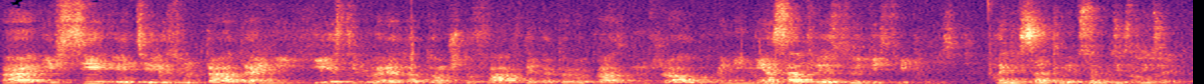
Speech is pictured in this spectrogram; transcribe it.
а, и все эти результаты, они есть и говорят о том, что факты, которые указаны в жалобах, они не соответствуют действительности. Они соответствуют действительности.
